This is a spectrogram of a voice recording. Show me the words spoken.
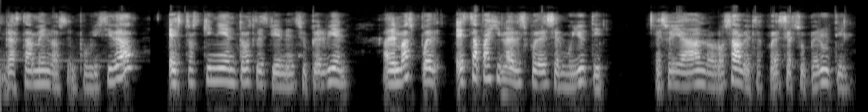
gasta menos en publicidad. Estos 500 les vienen súper bien. Además, esta página les puede ser muy útil. Eso ya no lo sabes, les puede ser súper útil.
